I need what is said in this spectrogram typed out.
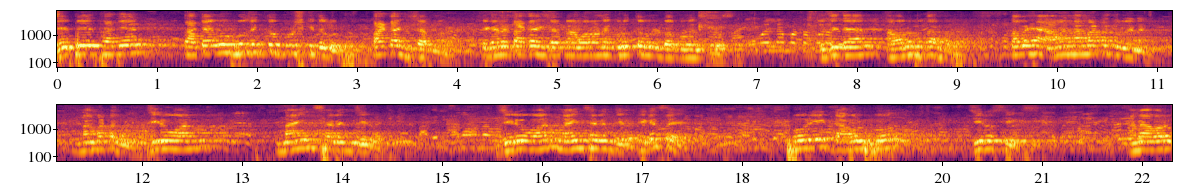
যে পেয়ে থাকেন তাকে আমি উপযুক্ত পুরস্কৃত করব। টাকা হিসাব না সেখানে টাকা হিসাব না আমার অনেক গুরুত্বপূর্ণ ডকুমেন্টস রয়েছে। যদি দেন, আমার উপকার হবে। তবে হ্যাঁ আমার নাম্বারটা তুলে নেন। নাম্বারটা বলি, zero one nine seven zero. Zero one nine seven zero, ঠিক আছে? Four eight double four zero six. আমি আবারও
